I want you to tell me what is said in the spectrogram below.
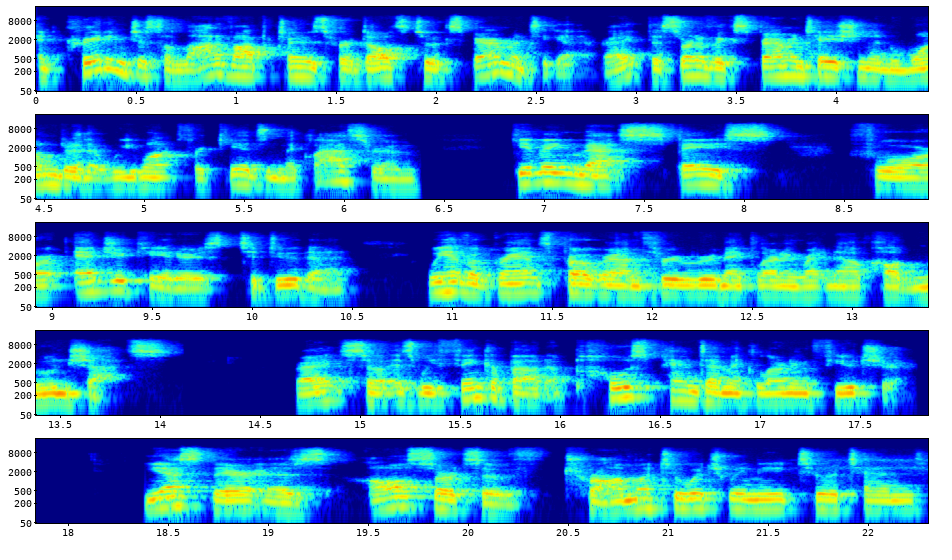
and creating just a lot of opportunities for adults to experiment together right the sort of experimentation and wonder that we want for kids in the classroom giving that space for educators to do that we have a grants program through Remake Learning right now called Moonshots, right? So as we think about a post pandemic learning future, yes, there is all sorts of trauma to which we need to attend.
